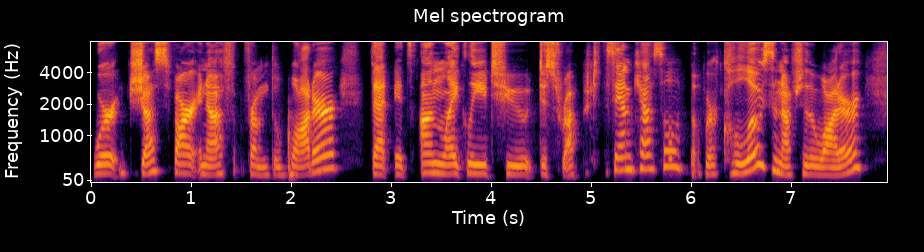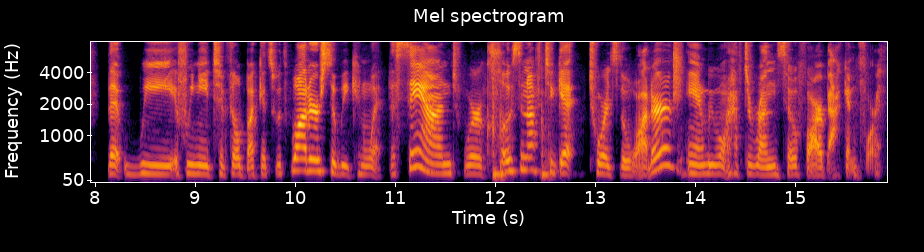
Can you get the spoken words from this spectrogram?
we're just far enough from the water that it's unlikely to disrupt the sandcastle, but we're close enough to the water that we, if we need to fill buckets with water so we can wet the sand, we're close enough to get towards the water and we won't have to run so far back and forth.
